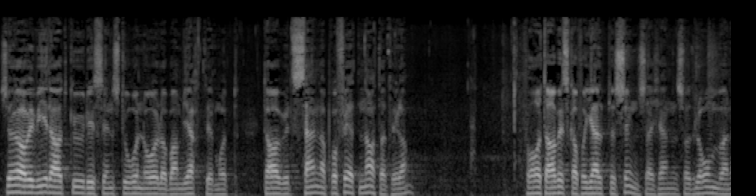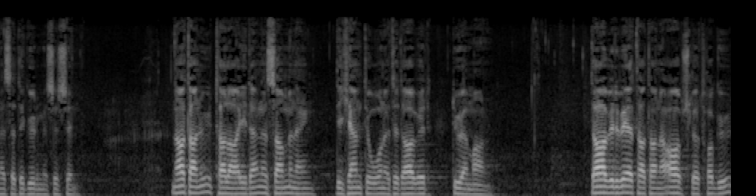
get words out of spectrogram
Så hører vi videre at Gud i sin store nåde og barmhjertighet mot David sender profeten Natan til ham for at David skal få hjelp til synserkjennelse og til å omvende seg til Gud med sin synd. Nathan uttaler i denne sammenheng de kjente ordene til David, 'Du er mann'. David vet at han er avslørt fra Gud,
